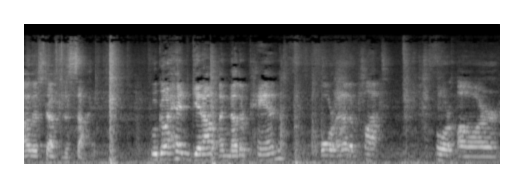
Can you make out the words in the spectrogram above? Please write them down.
other stuff to the side. We'll go ahead and get out another pan or another pot for our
